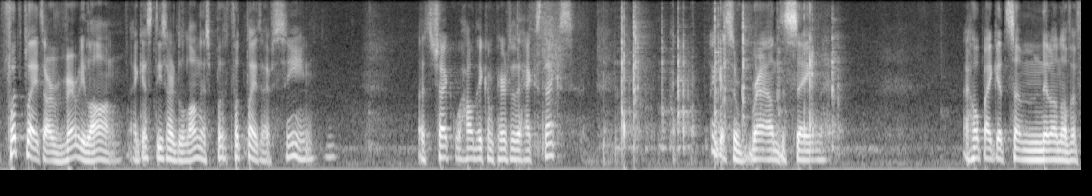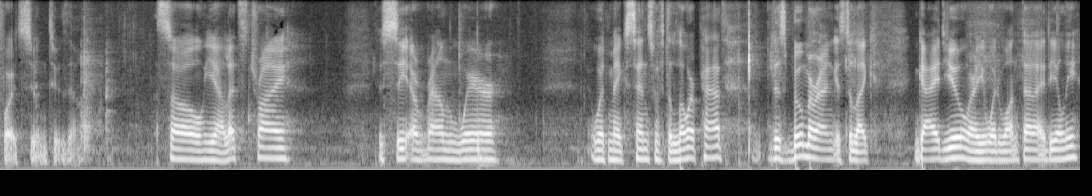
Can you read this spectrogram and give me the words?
Foot plates are very long. I guess these are the longest foot plates I've seen. Let's check how they compare to the Hextecs. I guess around the same. I hope I get some Nilonova for it soon too though. So yeah, let's try to see around where it would make sense with the lower pad. This boomerang is to like guide you where you would want that ideally.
